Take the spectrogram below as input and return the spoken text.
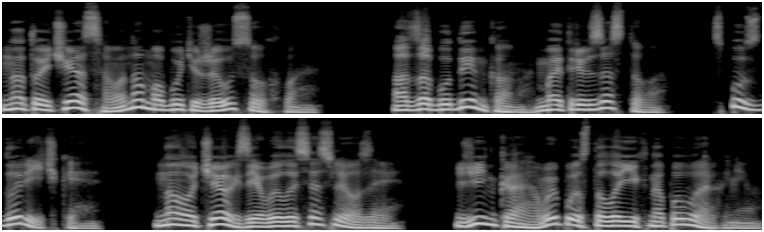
На той час вона, мабуть, уже усохла. А за будинком, метрів за сто, спуск до річки. На очах з'явилися сльози. Жінка випустила їх на поверхню,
